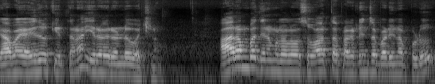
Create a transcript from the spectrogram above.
యాభై ఐదో కీర్తన ఇరవై రెండో వచనం. ఆరంభ దినములలో సువార్త ప్రకటించబడినప్పుడు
